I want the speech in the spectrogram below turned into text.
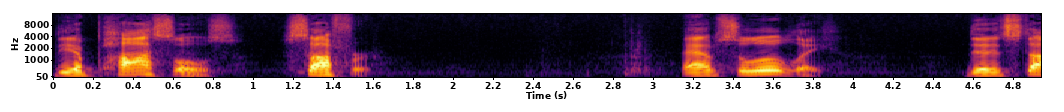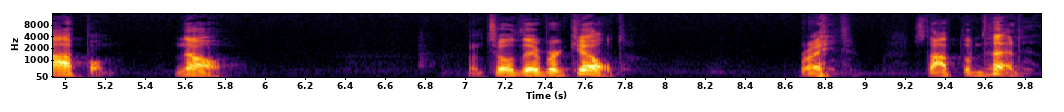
the apostles suffer? Absolutely. Did it stop them? No. Until they were killed, right? Stop them then.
